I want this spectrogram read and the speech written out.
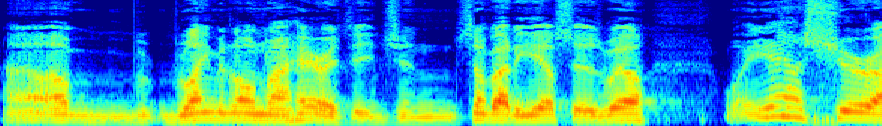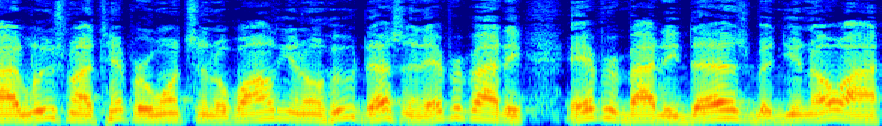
I blame it on my heritage. And somebody else says, well, well, yeah, sure. I lose my temper once in a while. You know, who doesn't? Everybody, everybody does. But you know, I,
